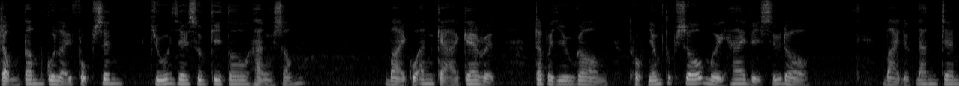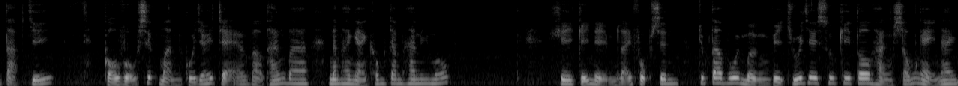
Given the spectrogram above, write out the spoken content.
Trọng tâm của lễ phục sinh, Chúa Giêsu Kitô hằng sống. Bài của anh cả Garrett W. Gong thuộc nhóm túc số 12 vị sứ đồ. Bài được đăng trên tạp chí Cổ vũ sức mạnh của giới trẻ vào tháng 3 năm 2021. Khi kỷ niệm lễ phục sinh, chúng ta vui mừng vì Chúa Giêsu Kitô hằng sống ngày nay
